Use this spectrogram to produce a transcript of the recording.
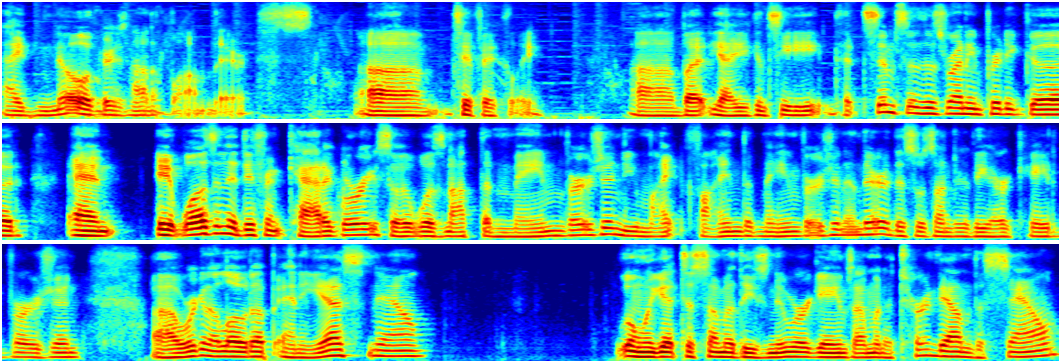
I know there's not a bomb there, um, typically. Uh, but yeah, you can see that Simpsons is running pretty good. And it was in a different category, so it was not the main version. You might find the main version in there. This was under the arcade version. Uh, we're going to load up NES now. When we get to some of these newer games, I'm going to turn down the sound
